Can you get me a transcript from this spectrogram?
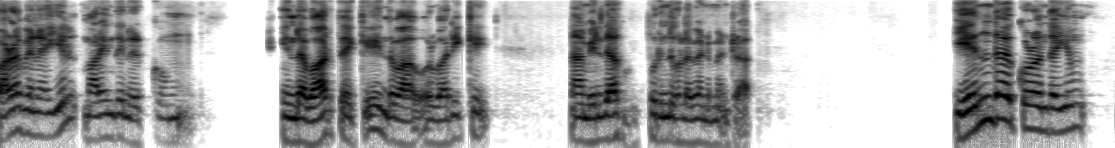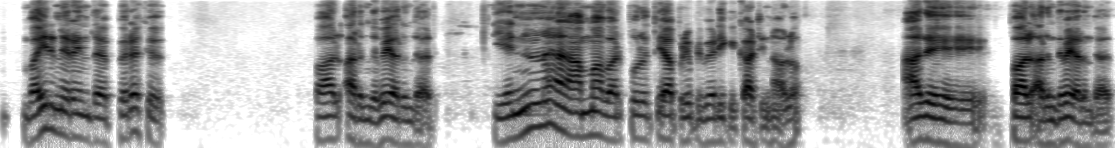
பழவினையில் மறைந்து நிற்கும். இந்த வார்த்தைக்கு இந்த ஒரு வரிக்கு நாம் எளிதாக புரிந்து கொள்ள வேண்டும் என்றால் எந்த குழந்தையும் வயிறு நிறைந்த பிறகு பால் அருந்தவே அருந்தாது. என்ன அம்மா வற்புறுத்தி அப்படி இப்படி வேடிக்கை காட்டினாலும் அது பால் அருந்தவே அருந்தாது.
